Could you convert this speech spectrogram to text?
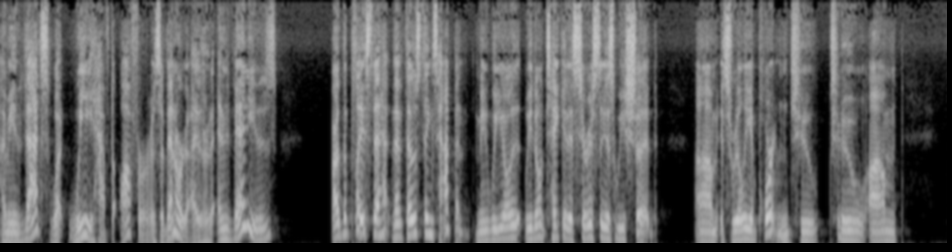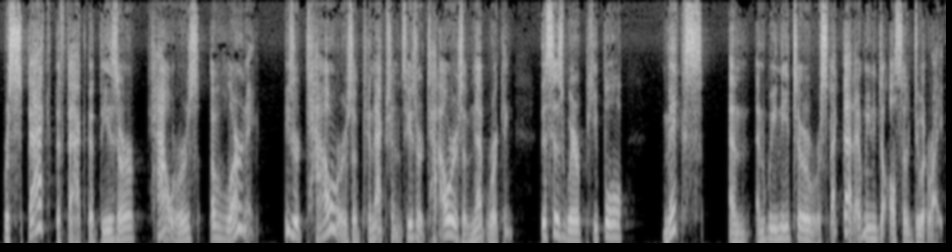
I mean, that's what we have to offer as event organizers, and venues are the place that that those things happen. I mean, we we don't take it as seriously as we should. Um, it's really important to to um, respect the fact that these are towers of learning. These are towers of connections. These are towers of networking. This is where people mix and and we need to respect that, and we need to also do it right.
